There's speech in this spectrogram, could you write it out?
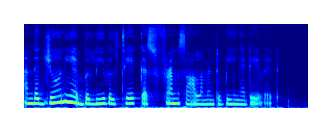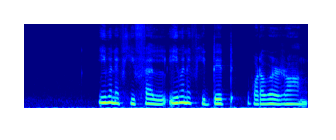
And the journey, I believe, will take us from Solomon to being a David. Even if he fell, even if he did whatever wrong,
